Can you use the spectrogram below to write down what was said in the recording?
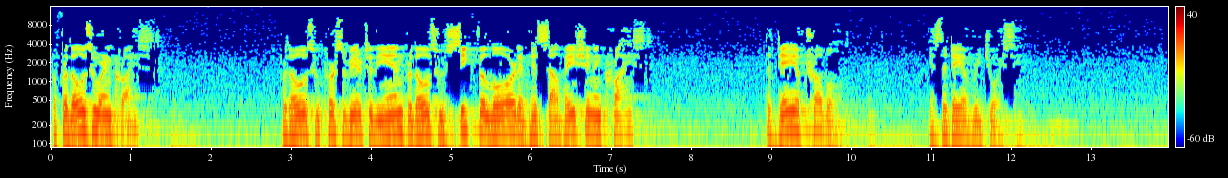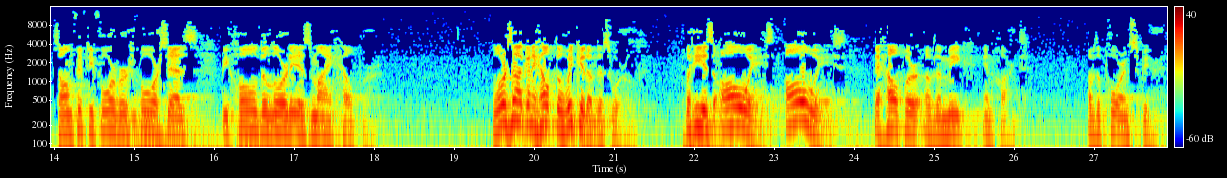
But for those who are in Christ, for those who persevere to the end, for those who seek the Lord and His salvation in Christ, the day of trouble is the day of rejoicing. Psalm 54, verse 4 says, Behold, the Lord is my helper. The Lord's not going to help the wicked of this world, but He is always, always the helper of the meek in heart, of the poor in spirit,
